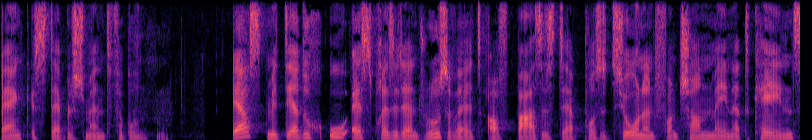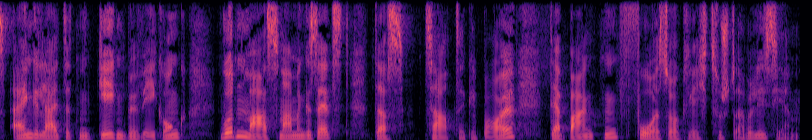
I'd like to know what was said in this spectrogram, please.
Bank Establishment verbunden. Erst mit der durch US-Präsident Roosevelt auf Basis der Positionen von John Maynard Keynes eingeleiteten Gegenbewegung wurden Maßnahmen gesetzt, das zarte Gebäude der Banken vorsorglich zu stabilisieren.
